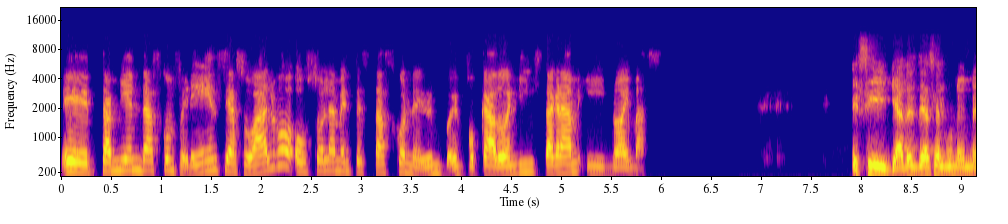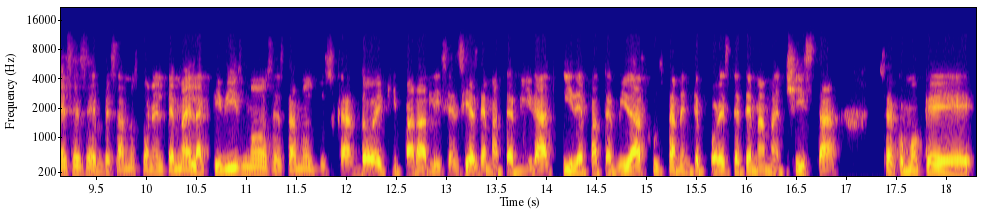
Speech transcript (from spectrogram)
Eh, ¿también das conferencias o algo o solamente estás con el, enfocado en Instagram y no hay más? Eh, sí, ya desde hace algunos meses empezamos con el tema del activismo, o sea, estamos buscando equiparar licencias de maternidad y de paternidad justamente por este tema machista. O sea, como que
